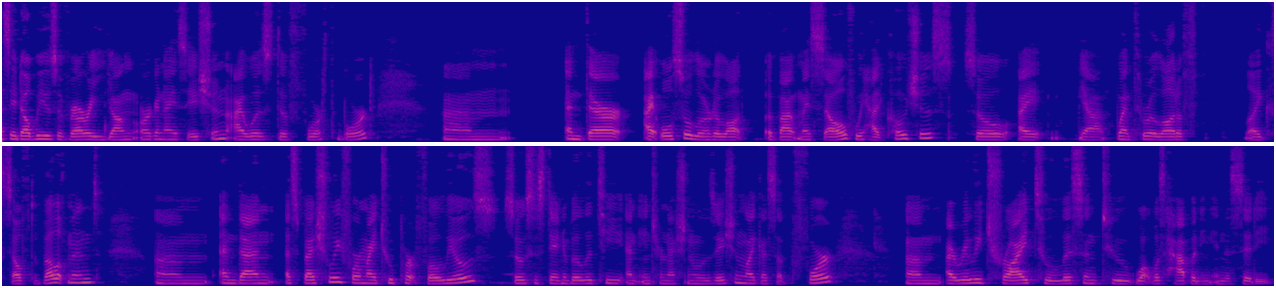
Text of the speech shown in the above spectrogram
SAW is a very young organization. I was the fourth board. Um, and there I also learned a lot about myself. We had coaches, so I yeah went through a lot of like self development. Um, and then, especially for my two portfolios, so sustainability and internationalization, like I said before, um, I really tried to listen to what was happening in the city.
